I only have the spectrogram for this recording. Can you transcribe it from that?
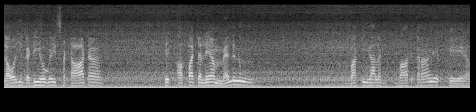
ਲਓ ਜੀ, ਗੱਡੀ ਹੋ ਗਈ ਸਟਾਰਟ। ਤੇ ਆਪਾਂ ਚੱਲੇ ਆ ਮਿੱਲ ਨੂੰ। ਬਾਕੀ ਗੱਲ ਬਾਤ ਕਰਾਂਗੇ ਫੇਰ ਆ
